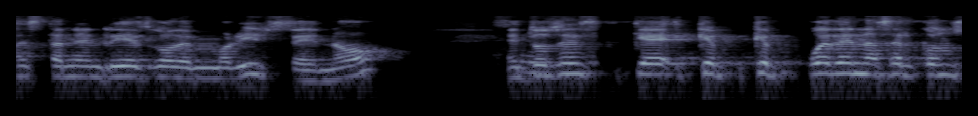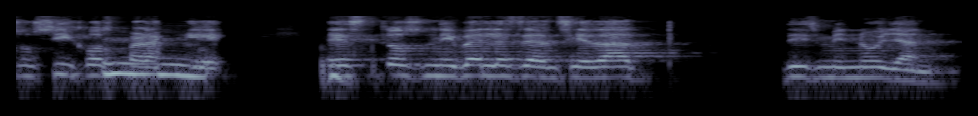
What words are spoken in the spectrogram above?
están en riesgo de morirse, ¿no? Entonces, ¿qué, qué, qué pueden hacer con sus hijos para Mm. que estos niveles de ansiedad disminuyan?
